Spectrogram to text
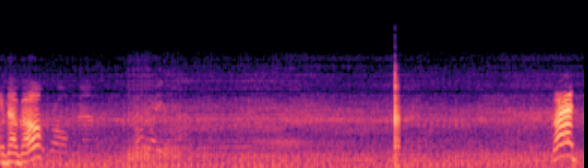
Think they'll go? Go ahead.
